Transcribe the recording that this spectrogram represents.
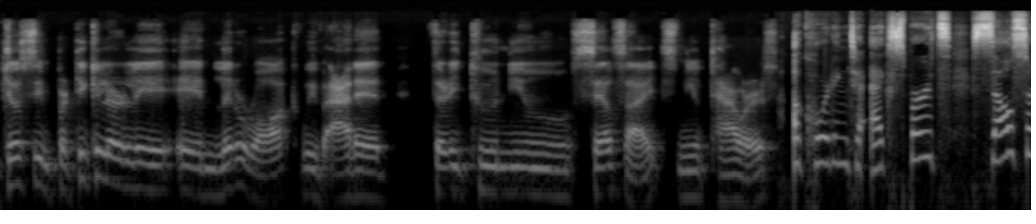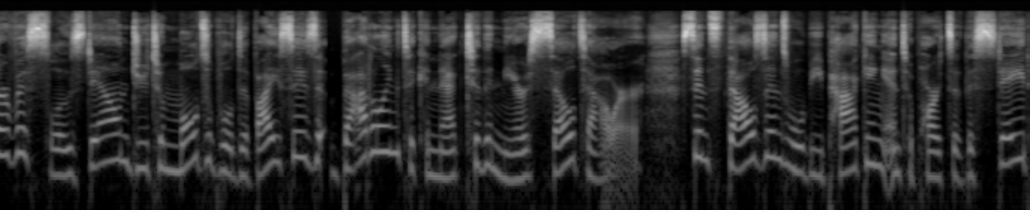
just in particularly in Little Rock, we've added 32 new cell sites, new towers. According to experts, cell service slows down due to multiple devices battling to connect to the nearest cell tower. Since thousands will be packing into parts of the state,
